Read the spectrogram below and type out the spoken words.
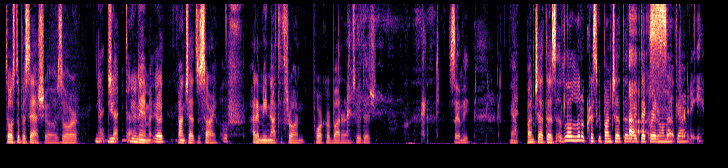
toasted pistachios or you, you, you name it. Uh, pancetta. Sorry, Oof. I didn't mean not to throw in pork or butter into a dish. Cindy. Yeah, pancettas, a little, little crispy pancetta like Oh, decorated on that guy. So pretty.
